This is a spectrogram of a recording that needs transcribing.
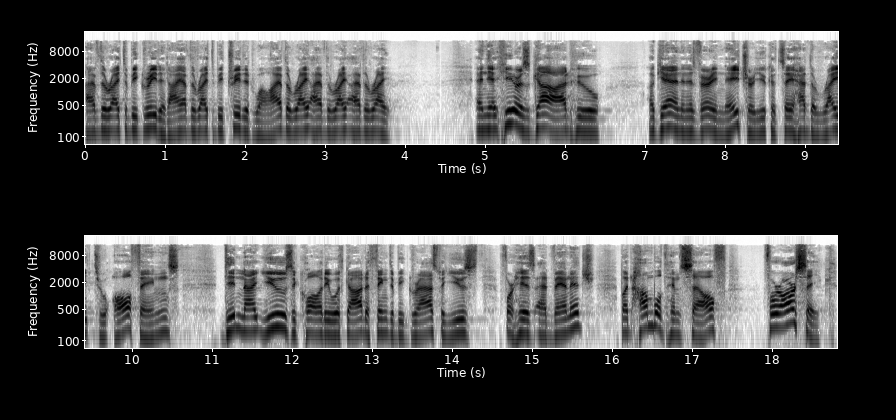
I have the right to be greeted. I have the right to be treated well. I have the right, I have the right, I have the right. And yet here is God who, again, in his very nature, you could say had the right to all things, did not use equality with God, a thing to be grasped, but used for his advantage, but humbled himself for our sake.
